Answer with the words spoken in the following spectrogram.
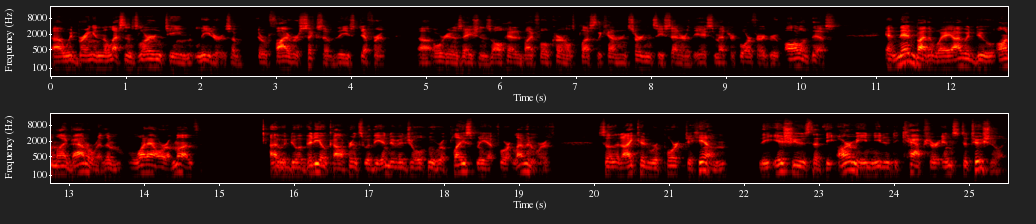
Uh, we'd bring in the lessons learned team leaders of there were five or six of these different uh, organizations, all headed by full colonels, plus the counterinsurgency center, the asymmetric warfare group. All of this and then, by the way, I would do on my battle rhythm one hour a month. I would do a video conference with the individual who replaced me at Fort Leavenworth so that I could report to him the issues that the Army needed to capture institutionally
